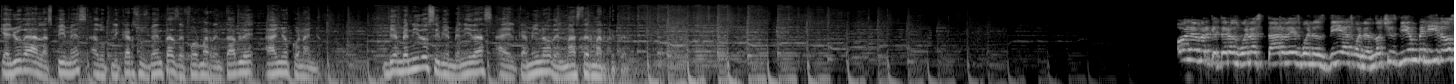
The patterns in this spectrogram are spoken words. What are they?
que ayuda a las pymes a duplicar sus ventas de forma rentable año con año. Bienvenidos y bienvenidas a El Camino del Master Marketer. Tardes, buenos días, buenas noches. Bienvenidos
